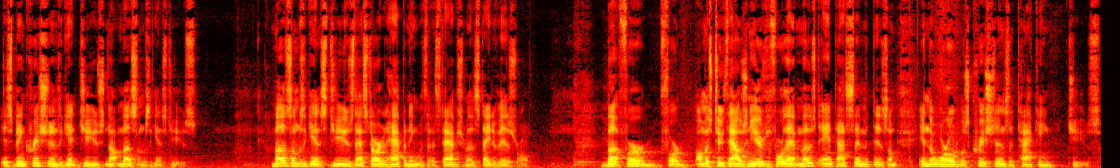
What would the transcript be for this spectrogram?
it's been Christians against Jews, not Muslims against Jews. Muslims against Jews, that started happening with the establishment of the State of Israel. But for, for almost 2,000 years before that, most anti Semitism in the world was Christians attacking Jews.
